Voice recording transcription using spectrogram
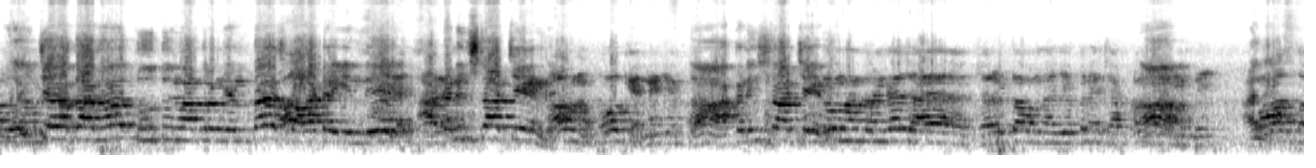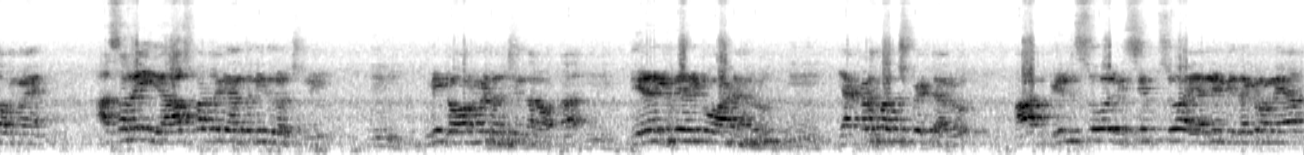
వైద్య తూతూ మంత్రం కింద స్టార్ట్ అయ్యింది. అక్కడి నుంచి స్టార్ట్ చేయండి. అవును ఓకే నేను ఆ, చెప్తాను అక్కడి నుంచి స్టార్ట్ చేయండి. మంత్రంగా జరుగుతా ఉందని చెప్పి నేను. వాస్తవమే. అసలు ఈ హాస్పిటల్కి ఎంత నిధులు వచ్చినాయి మీ గవర్నమెంట్ వచ్చిన తర్వాత. దేనికి దేనికి వాడారు. ఎక్కడ ఖర్చు పెట్టారు ఆ బిల్స్ రిసిప్ట్స్ అవన్నీ మీ దగ్గర ఉన్నాయా?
